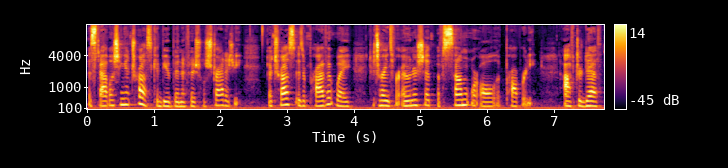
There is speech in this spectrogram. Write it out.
establishing a trust could be a beneficial strategy. A trust is a private way to transfer ownership of some or all of property. After death,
